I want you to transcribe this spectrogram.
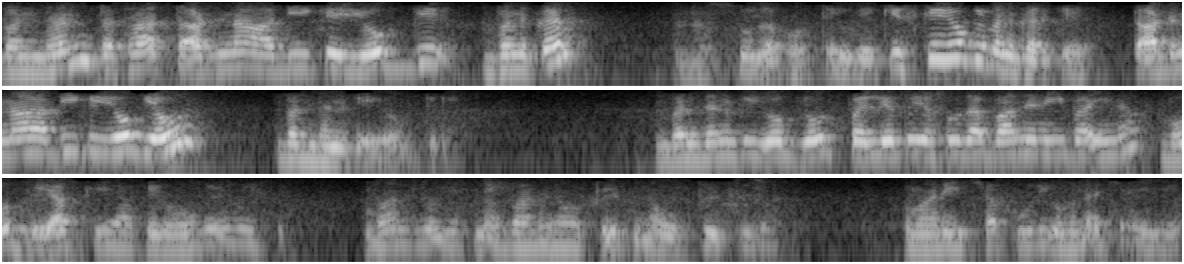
बंधन तथा ताड़ना आदि के योग्य बनकर सुलभ होते हुए। किसके योग्य बनकर के? ताड़ना आदि के योग्य और बंधन के योग्य। बंधन के योग्य और पहले तो यशोदा बाँध नहीं पाई ना। बहुत प्रयास किया, फिर हो गए बाँध लो, जितना बांधना हो पीटना हो, पीट लो। तुम्हारी इच्छा पूरी होना चाहिए,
